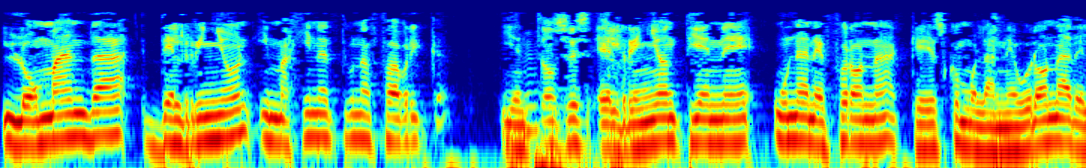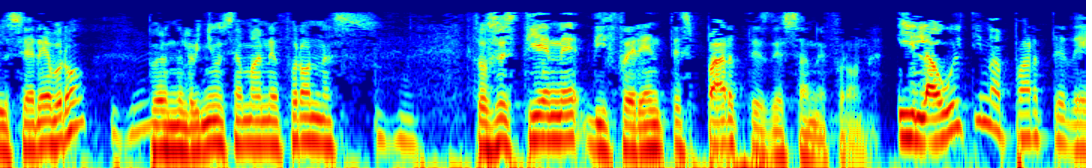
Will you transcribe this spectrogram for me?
lo manda del riñón, imagínate una fábrica, y entonces el riñón tiene una nefrona que es como la neurona del cerebro, pero en el riñón se llama nefronas. Entonces tiene diferentes partes de esa nefrona. Y la última parte de,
